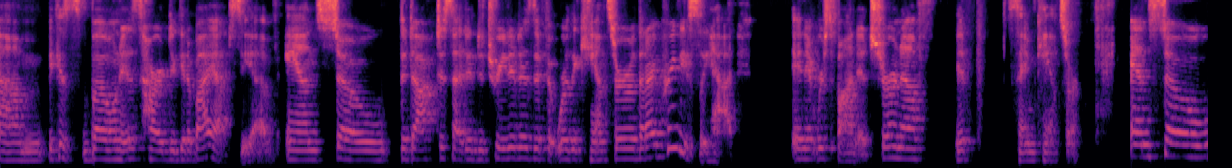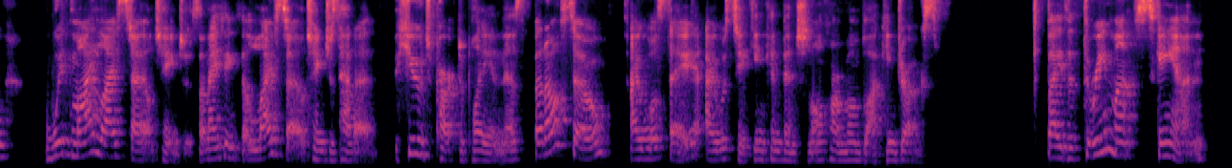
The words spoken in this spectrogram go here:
um, because bone is hard to get a biopsy of. And so the doc decided to treat it as if it were the cancer that I previously had. And it responded. Sure enough, it same cancer. And so with my lifestyle changes, and I think the lifestyle changes had a huge part to play in this, but also I will say I was taking conventional hormone blocking drugs. By the three month scan,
